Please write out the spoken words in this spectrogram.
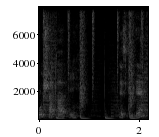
Ușa, tati. Deschide. Yeah.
